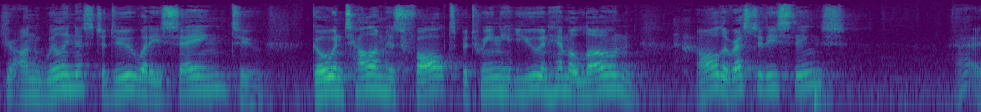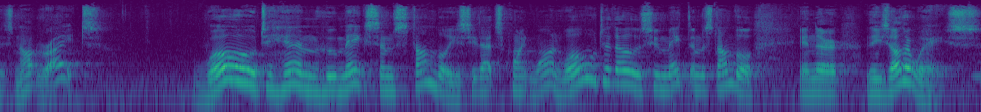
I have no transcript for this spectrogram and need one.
your unwillingness to do what He's saying, to Go and tell him his fault between you and him alone, all the rest of these things. That is not right. Woe to him who makes them stumble. You see, that's point one. Woe to those who make them stumble in their, these other ways.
